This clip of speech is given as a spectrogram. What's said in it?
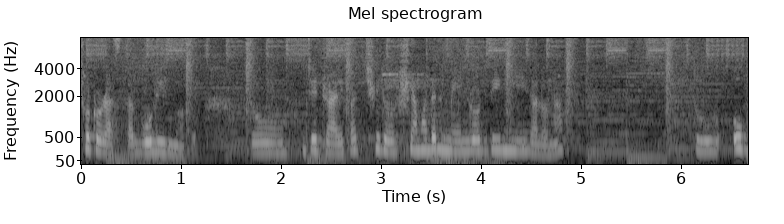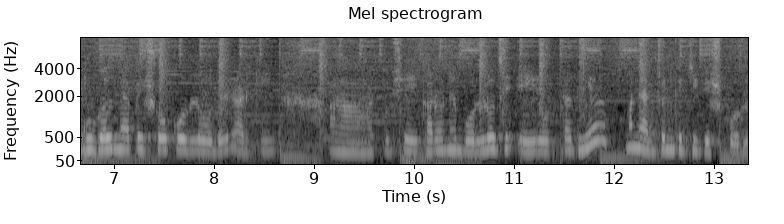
ছোট রাস্তা, গলির মতো। তো যে ড্রাইভার ছিল, সে আমাদের মেন রোড দিয়ে নিয়ে গেল না। তো ও গুগল ম্যাপে শো করল ওদের আর কি। তো সেই কারণে বলল যে এই রোডটা দিয়ে মানে একজনকে জিজ্ঞেস করল,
